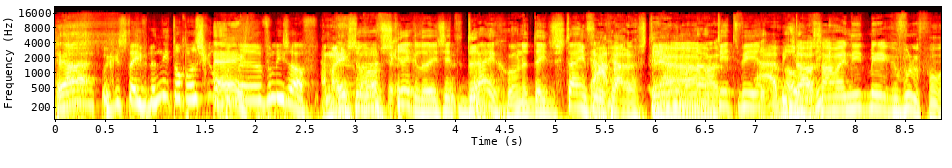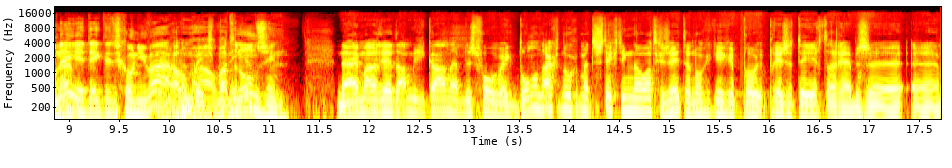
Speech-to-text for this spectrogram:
Ja, We steven niet op een, op een eh, verlies af. Ja, maar het is toch wel verschrikkelijk dat je zit te dreigen gewoon. Dat deed de Stijn vorig jaar. Trainen, Ja, maar nou maar- dit weer. Ja, Oh, Daar zijn wij niet meer gevoelig voor. nee, hè? je denkt dit is gewoon niet waar allemaal. Wat een onzin. Nee, maar eh, de Amerikanen hebben dus vorige week donderdag nog met de Stichting NOAD gezeten. Nog een keer gepresenteerd. Daar hebben ze, ehm,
